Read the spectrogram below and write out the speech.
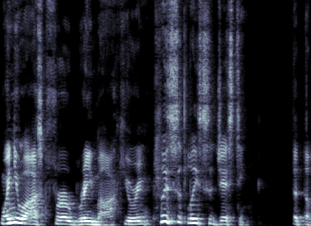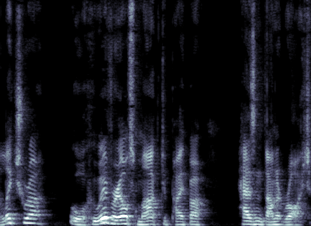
When you ask for a remark, you're implicitly suggesting that the lecturer or whoever else marked your paper hasn't done it right.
